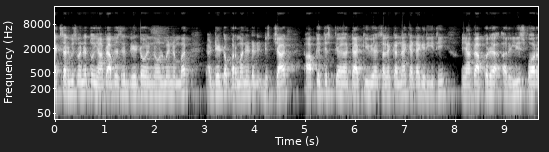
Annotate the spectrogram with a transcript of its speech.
एक्स सर्विसमैन है तो यहाँ पे आप जैसे date of enrolment number date of permanent discharge आपके किस टाइप की सेलेक्ट करना है कैटेगरी की थी। यहाँ पे आपको रिलीज़ फॉर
